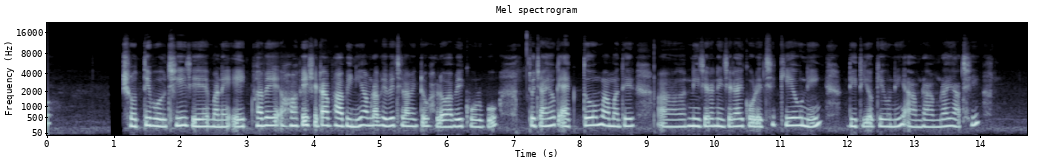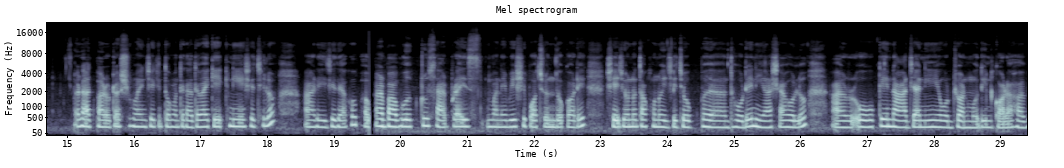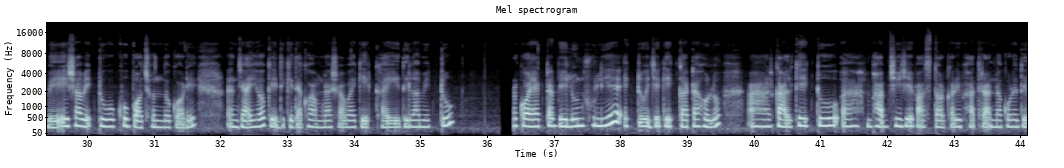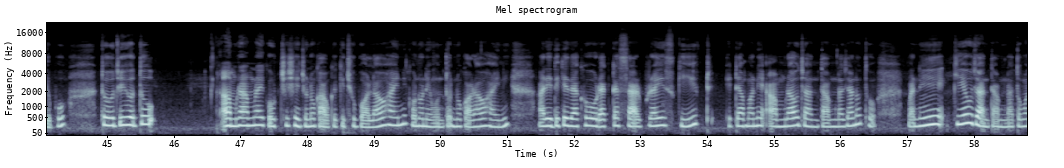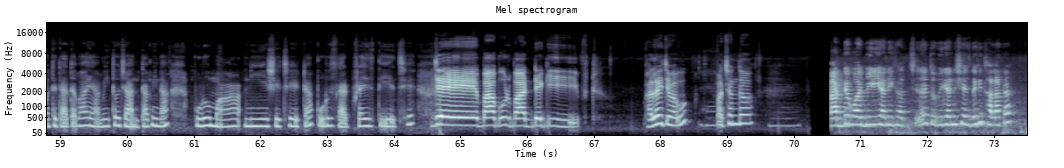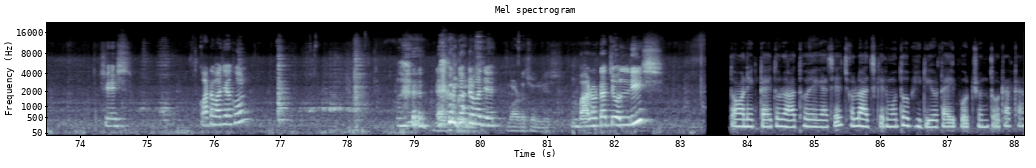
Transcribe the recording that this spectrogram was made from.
সত্যি বলছি যে মানে এইভাবে হবে সেটা ভাবিনি। আমরা ভেবেছিলাম একটু ভালোভাবেই করব। তো যাই হোক, একদম আমাদের নিজেরা নিজেরাই করেছি। কেউ নেই, দ্বিতীয় কেউ নেই। আমরা আমরাই আছি। রাত বারোটার সময় যে তোমাদের দাদাভাই কেক নিয়ে এসেছিল। আর এই যে দেখো আর বাবু একটু সারপ্রাইজ মানে বেশি পছন্দ করে। সেই জন্য তখন ওই যে চোখ ধরে নিয়ে আসা হলো। আর ওকে না জানিয়ে ওর জন্মদিন করা হবে, এসব একটু ও খুব পছন্দ করে। যাই হোক, এদিকে দেখো আমরা সবাই কেক খাইয়ে দিলাম একটু। কয়েকটা বেলুন ফুলিয়ে একটু ওই যে কেক কাটা হলো। আর কালকে একটু ভাবছি যে পাঁচ তরকারি ভাত রান্না করে দেব। তো যেহেতু আমরা আমরাই করছি সেই জন্য কাউকে কিছু বলাও হয়নি, কোনো নেমন্তন্ন করাও হয়নি। আর এদিকে দেখো ওর একটা সারপ্রাইজ গিফট এটা মানে আমরাও জানতাম না জানো তো? মানে কেউ জানতাম না। তোমাদের দাদাভাই আমি তো জানতামই না। পুরো মা নিয়ে এসেছে এটা পুরো সারপ্রাইজ দিয়েছে। যে বাবুর বার্থডে গিফট ভালো হয়েছে বাবু? পছন্দ? বার্থডে বয় বিরিয়ানি খাচ্ছে তাই তো বিরিয়ানি শেষ। দেখি থালাটা। শেষ। কটা বাজে এখন? এখন কটা বাজে? বারোটা চল্লিশ। বারোটা চল্লিশ। তো অনেকটাই তো রাত হয়ে গেছে। চলো আজকের মতো ভিডিওটা এই পর্যন্ত। টাটা।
